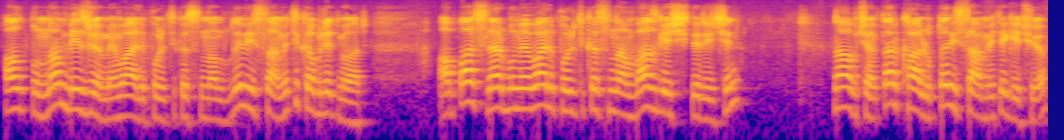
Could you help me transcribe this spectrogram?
Halk bundan beziyor mevali politikasından dolayı ve İslamiyet'i kabul etmiyorlar. Abbasiler bu mevali politikasından vazgeçtikleri için ne yapacaklar? Karluklar İslamiyet'e geçiyor.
